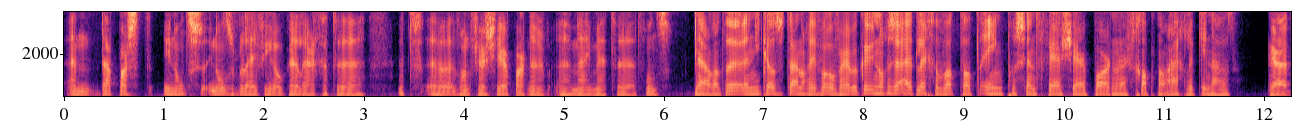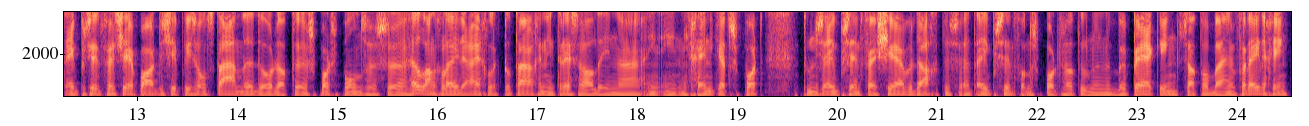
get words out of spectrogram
en daar past in, ons, in onze beleving ook heel erg het, het van Fair Share Partner mee met het fonds. Ja, want Nico, als we het daar nog even over hebben, kun je nog eens uitleggen wat dat 1% fair share partnerschap nou eigenlijk inhoudt? Ja, het 1% van share partnership is ontstaan doordat uh, sportsponsors uh, heel lang geleden eigenlijk totaal geen interesse hadden in, uh, in, in, in sport. Toen is 1% fair share bedacht. Dus het 1% van de sporters had toen een beperking, zat al bij een vereniging.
